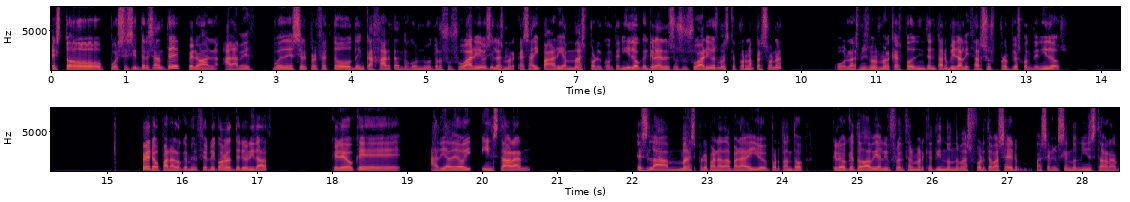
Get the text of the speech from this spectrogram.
Esto pues es interesante, pero a la vez puede ser perfecto de encajar tanto con otros usuarios y las marcas ahí pagarían más por el contenido que crean esos usuarios más que por la persona, o las mismas marcas pueden intentar viralizar sus propios contenidos. Pero para lo que mencioné con anterioridad, creo que a día de hoy Instagram es la más preparada para ello y por tanto creo que todavía el influencer marketing donde más fuerte va a ser va a seguir siendo en Instagram.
